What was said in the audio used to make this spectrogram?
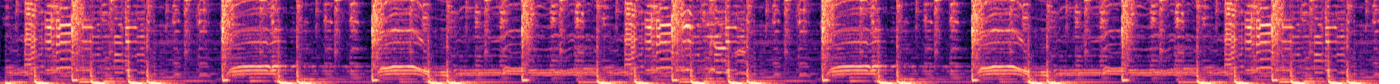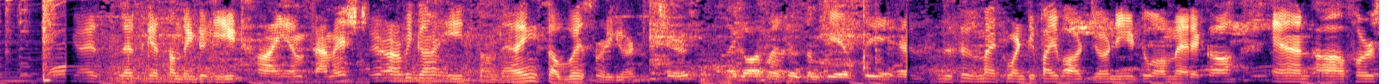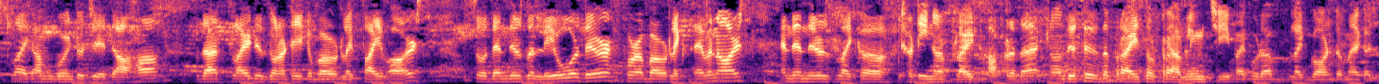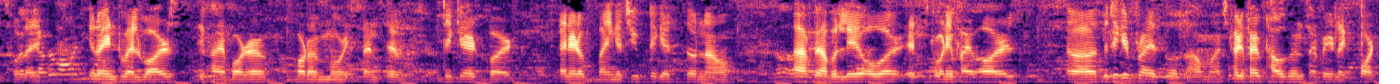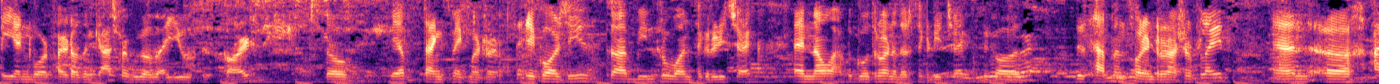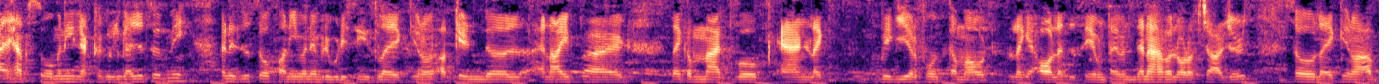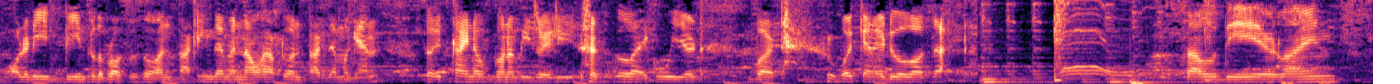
Let's get something to eat. I am famished. Where are we gonna eat something? I think Subway is pretty good. Cheers. I got myself some KFC. This is my 25 hour journey to America. And uh, first, like, I'm going to Jeddah. So that flight is gonna take about like 5 hours. So then there's a layover there for about like 7 hours. And then there's like a 13 hour flight after that. Now, this is the price of traveling cheap. I could have like gone to America just for like, you know, in 12 hours if I bought a, bought a more expensive ticket. But ended up buying a cheap ticket. So now I have to have a layover. It's 25 hours. Uh, the ticket price was how much? 35,000. So I paid like 40 and got 5,000 cashback because I used this card. So yep, thanks MakeMyTrip. So I've been through one security check and now I have to go through another security check because this happens for international flights and uh, I have so many electrical gadgets with me and it's just so funny when everybody sees like you know a Kindle, an iPad, like a MacBook and like big earphones come out like all at the same time and then i have a lot of chargers. So like you know i've already been through the process of unpacking them and now i have to unpack them again. So it's kind of gonna be really like weird but what can i do about that? Saudi airlines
